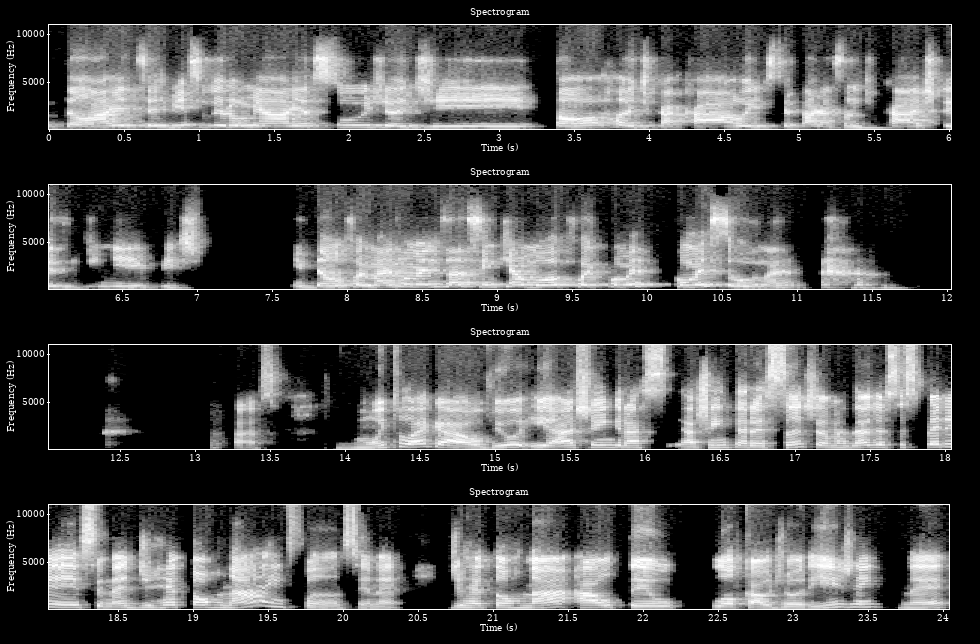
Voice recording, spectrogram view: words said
Então, a área de serviço virou minha área suja de torra de cacau e de separação de cascas e de nibs. Então, foi mais ou menos assim que a Moa foi come começou, né? Muito legal, viu? E achei, engra... achei interessante, na verdade, essa experiência, né? De retornar à infância, né? De retornar ao teu local de origem, né?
